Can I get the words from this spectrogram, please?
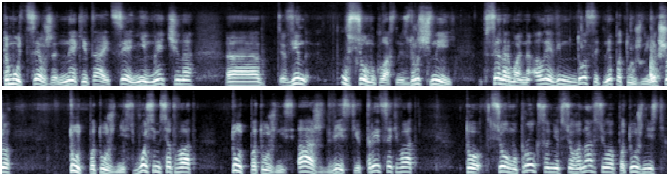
Тому це вже не Китай, це Німеччина. Е, він у всьому класний, зручний, все нормально, але він досить непотужний. Якщо Тут потужність 80 Вт, тут потужність аж 230 Вт, то в цьому проксоні всього-навсього потужність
